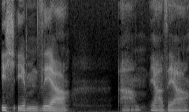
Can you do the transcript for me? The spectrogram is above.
ich eben sehr ähm, ja, sehr,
